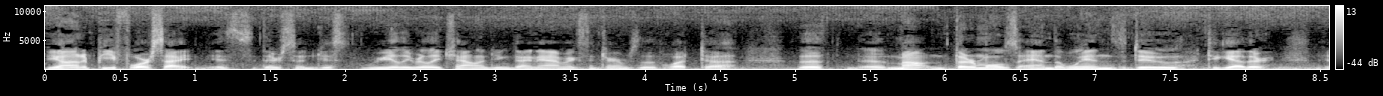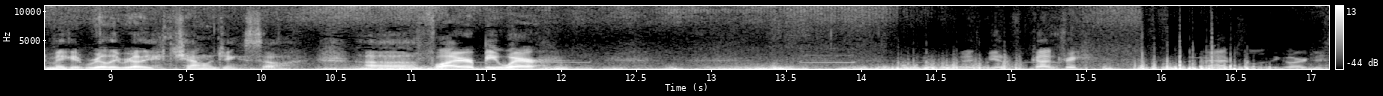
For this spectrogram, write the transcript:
beyond a P4 site. It's, there's some just really, really challenging dynamics in terms of what uh, the, the, mountain thermals and the winds do together that make it really, really challenging. So, uh, flyer beware. It's beautiful country, absolutely gorgeous.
